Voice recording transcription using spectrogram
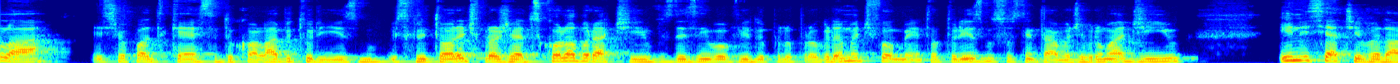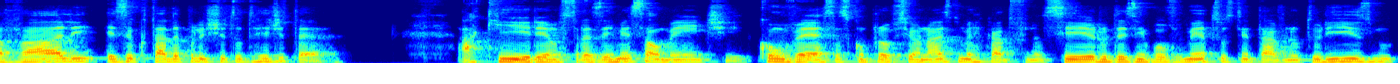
Olá, este é o podcast do Colab Turismo, o escritório de projetos colaborativos desenvolvido pelo Programa de Fomento ao Turismo Sustentável de Brumadinho, iniciativa da Vale, executada pelo Instituto Rede Terra. Aqui iremos trazer mensalmente conversas com profissionais do mercado financeiro, desenvolvimento sustentável no turismo,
